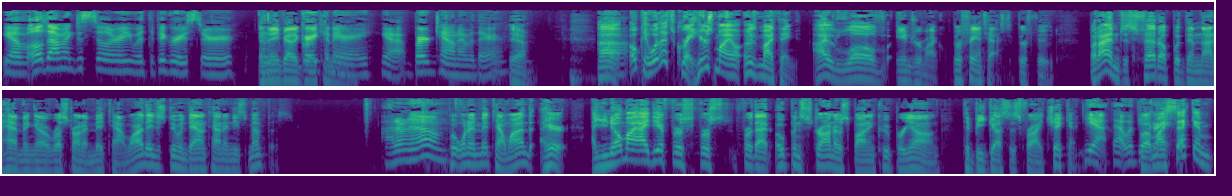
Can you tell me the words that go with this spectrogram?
You have Old Dominick Distillery with the big rooster. And then you've got a Great Canary. Yeah. Bird Town over there. Yeah. Uh, okay, well that's great. Here's my here's my thing. I love Andrew Michael. They're fantastic. Their food, but I'm just fed up with them not having a restaurant in Midtown. Why are they just doing downtown in East Memphis? I don't know. Put one in Midtown. Why? don't- Here, you know my idea for for for that open Strano spot in Cooper Young to be Gus's Fried Chicken. Yeah, that would be But great. my second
